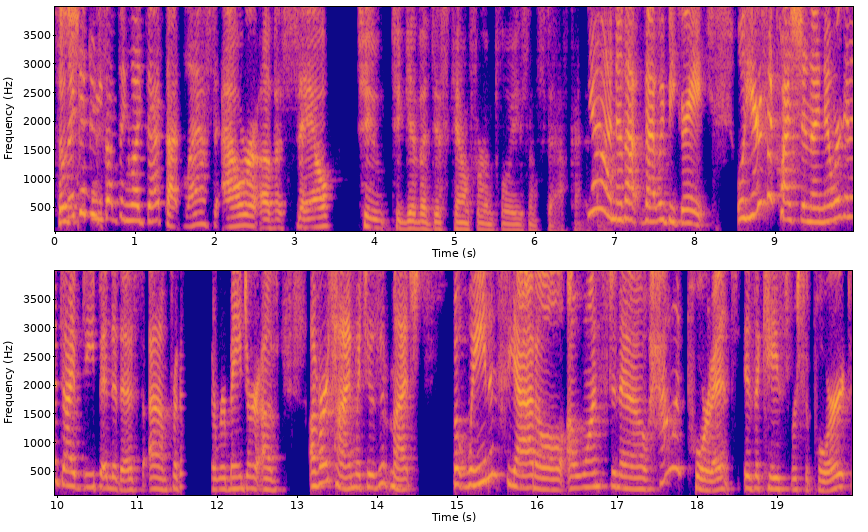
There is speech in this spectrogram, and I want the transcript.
So they could do something like that. That last hour of a sale to to give a discount for employees and staff kind of yeah thing. no that that would be great well here's a question i know we're going to dive deep into this um, for the, the remainder of of our time which isn't much but Wayne in Seattle uh, wants to know how important is a case for support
